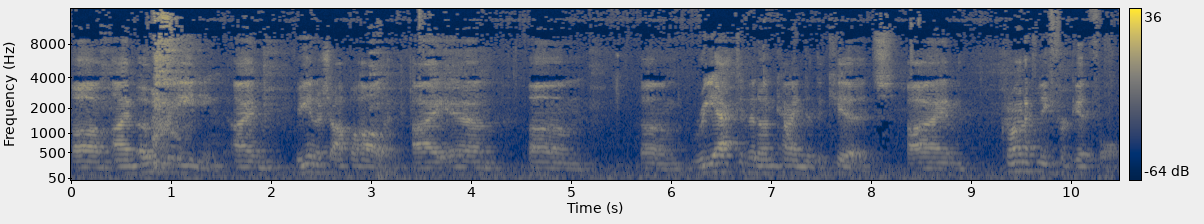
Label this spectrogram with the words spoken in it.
Um, I'm overeating. I'm being a shopaholic. I am um, um, reactive and unkind to the kids. I'm chronically forgetful.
